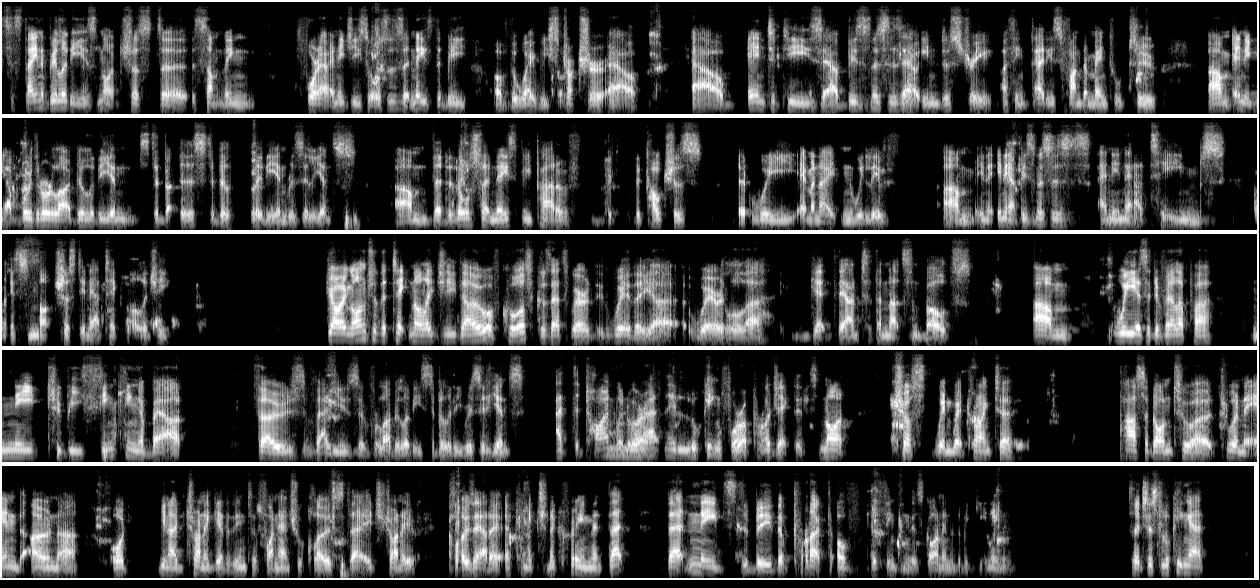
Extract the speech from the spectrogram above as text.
sustainability is not just uh, something for our energy sources. It needs to be of the way we structure our our entities, our businesses, our industry. I think that is fundamental to um, ending up with reliability and uh, stability and resilience. Um, that it also needs to be part of the, the cultures that we emanate and we live um, in, in our businesses and in our teams. It's not just in our technology going on to the technology though of course because that's where where the uh, where it'll uh, get down to the nuts and bolts. Um, we as a developer need to be thinking about those values of reliability stability resilience at the time when we're out there looking for a project. It's not just when we're trying to pass it on to a to an end owner or you know trying to get it into financial close stage trying to close out a, a connection agreement. That that needs to be the product of the thinking that's gone into the beginning. So just looking at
